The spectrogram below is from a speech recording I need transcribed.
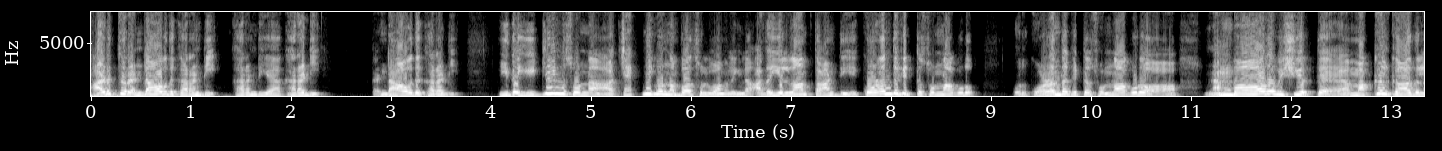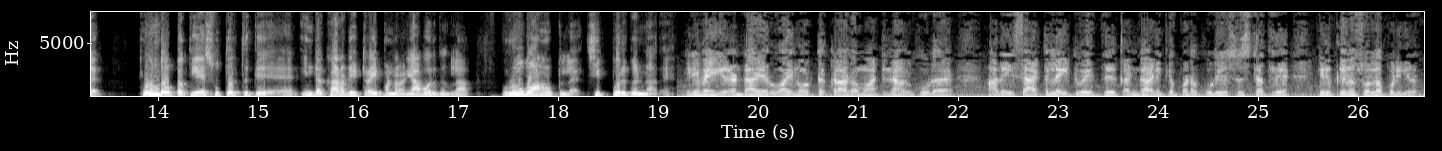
அடுத்து ரெண்டாவது கரண்டி. கரண்டியா? கரடி. ரெண்டாவது கரடி. இதை இட்லின்னு சொன்னா சட்னிக்கும் நம்ம சொல்லுவாங்க இல்லைங்களா? அதையெல்லாம் தாண்டி குழந்தைகிட்ட சொன்னா கூட ஒரு குழந்தைகிட்ட சொன்னா கூட நம்பாத விஷயத்த மக்கள் காதல பூந்தோட்டத்தையே சுத்தத்துக்கு இந்த கரடி ட்ரை பண்ற ஞாபகம் இருக்குங்களா? ரூபா நோட்டுல சிப் இருக்குன்னு இனிமே இரண்டாயிரம் ரூபாய் நோட்டுகளாக மாற்றினால் கூட அதை சேட்டலைட் வைத்து கண்காணிக்கப்படக்கூடிய சிஸ்டத்துல இருக்குன்னு சொல்லப்படுகிறது.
